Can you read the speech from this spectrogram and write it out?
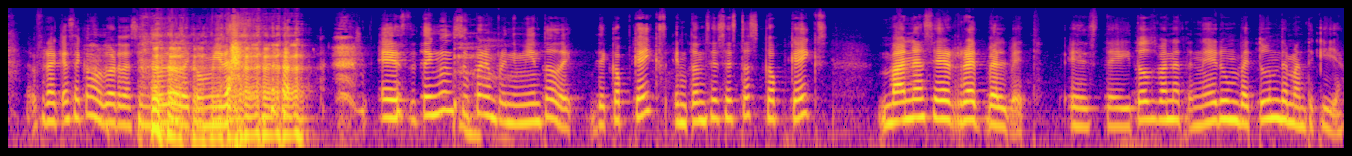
fracasé como gorda sin hablo de comida. este, tengo un súper emprendimiento de, de, cupcakes, entonces estos cupcakes van a ser red velvet, este, y todos van a tener un betún de mantequilla.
